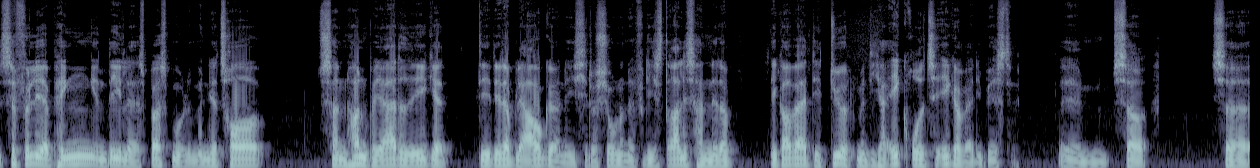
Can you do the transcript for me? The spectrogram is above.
selvfølgelig er penge en del af spørgsmålet, men jeg tror sådan hånd på hjertet ikke, at det er det, der bliver afgørende i situationerne, fordi Astralis har netop, det kan godt være, at det er dyrt, men de har ikke råd til ikke at være de bedste. Øh, så, så,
